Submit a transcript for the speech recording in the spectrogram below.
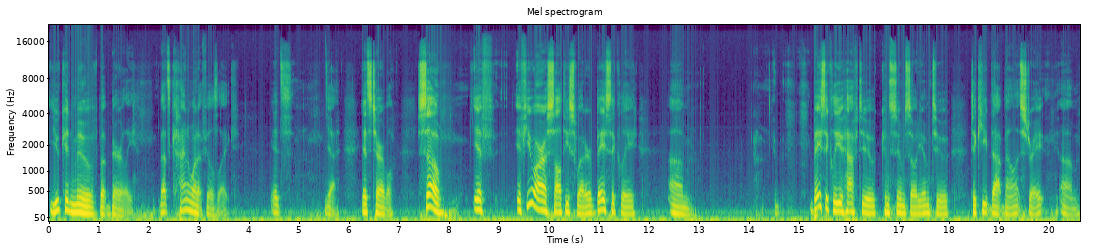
You could move, but barely. That's kind of what it feels like. It's, yeah, it's terrible. So, if if you are a salty sweater, basically, um, basically you have to consume sodium to to keep that balance straight, um,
